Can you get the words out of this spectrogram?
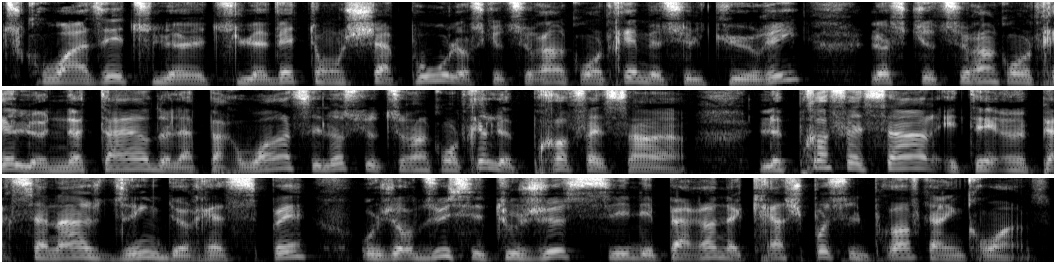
tu croisais, tu, le, tu levais ton chapeau lorsque tu rencontrais Monsieur le curé, lorsque tu rencontrais le notaire de la paroisse et lorsque tu rencontrais le professeur. Le professeur était un personnage digne de respect. Aujourd'hui, c'est tout juste si les parents ne crachent pas sur le prof quand ils croisent.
